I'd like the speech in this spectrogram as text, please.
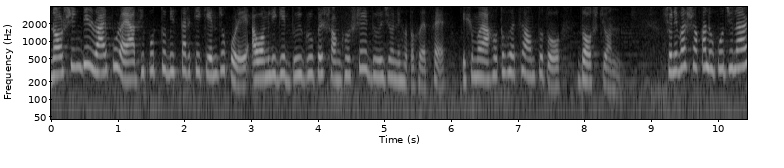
নরসিংদীর রায়পুরায় আধিপত্য বিস্তারকে কেন্দ্র করে আওয়ামী লীগের দুই গ্রুপের সংঘর্ষে দুইজন নিহত হয়েছে। এ সময় আহত হয়েছে অন্তত জন। শনিবার সকাল উপজেলার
